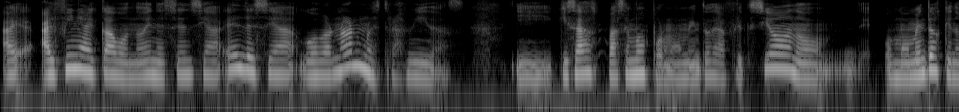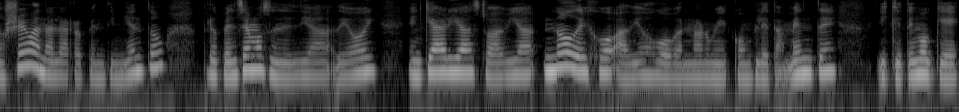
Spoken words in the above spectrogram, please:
al fin y al cabo, ¿no? En esencia, Él desea gobernar nuestras vidas y quizás pasemos por momentos de aflicción o, momentos que nos llevan al arrepentimiento, pero pensemos en el día de hoy en qué áreas todavía no dejo a Dios gobernarme completamente y que tengo que,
